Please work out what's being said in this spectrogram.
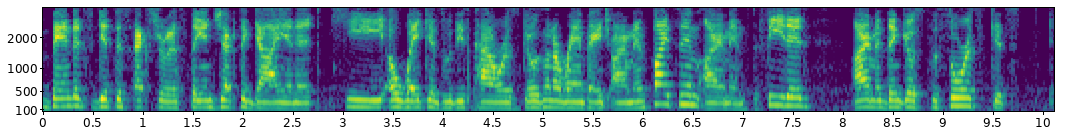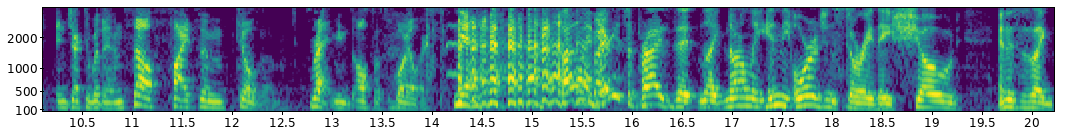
bandits get this Extremis. They inject a guy in it. He awakens with these powers, goes on a rampage. Iron Man fights him. Iron Man's defeated. Iron Man then goes to the source, gets injected with it himself, fights him, kills him. So, Right. I mean, also spoilers. Yeah. By the way, very surprised that like not only in the origin story they showed, and this is like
